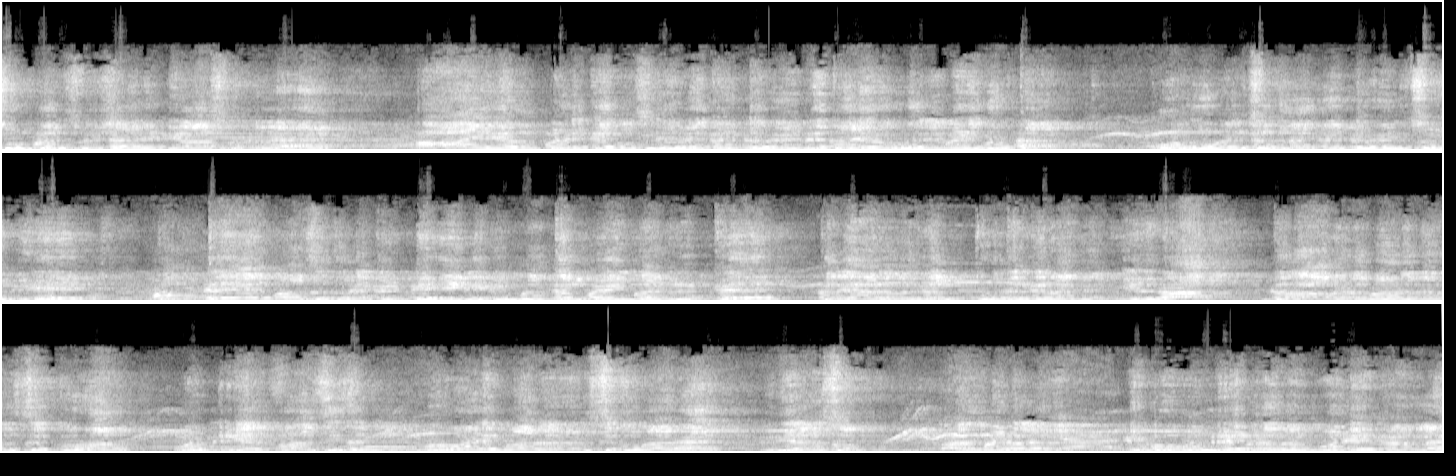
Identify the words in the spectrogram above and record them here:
சூப்பர் ஸ்பெஷாலிட்டி ஹாஸ்பிட்டல் ஆயிரம் படுக்கை வசதிகளை கட்டுவேன் தலைவர் உறுதிமொழி கொடுத்தார். ஒரு வருஷத்துல கட்டுவேன்னு சொல்லி பத்தே மாசத்துல கட்டி இன்னைக்கு மக்கள் பயன்பாட்டிற்கு தலைவர் அவர்கள் கொடுத்திருக்கிறாங்க. இதுதான் திராவிட மாநில அரசுக்கும் ஒன்றிய பாசிசம் மோடி மாநில அரசுக்குமான வித்தியாசம். அது மட்டும் இல்ல இப்போ ஒன்றிய பிரதமர் மோடி இருக்காங்கல்ல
